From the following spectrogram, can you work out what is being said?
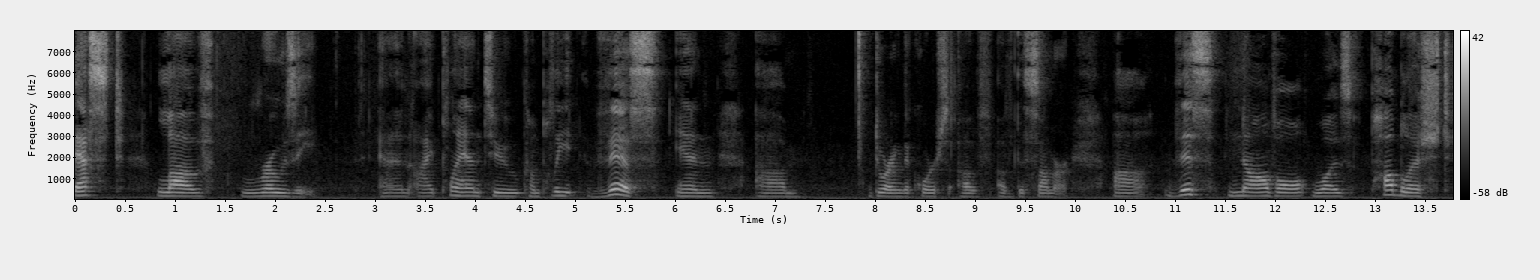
Best Love Rosie. And I plan to complete this in um, during the course of, of the summer. Uh, this novel was published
